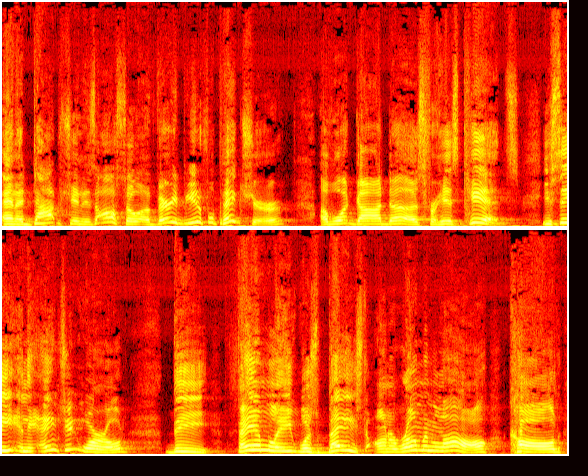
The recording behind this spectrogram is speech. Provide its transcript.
And adoption is also a very beautiful picture of what God does for his kids. You see, in the ancient world, the family was based on a Roman law called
